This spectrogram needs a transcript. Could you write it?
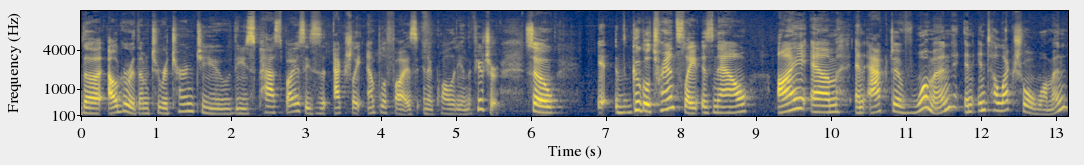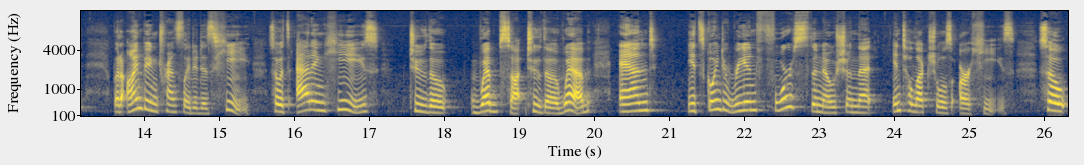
the algorithm to return to you these past biases, it actually amplifies inequality in the future. So it, Google Translate is now, I am an active woman, an intellectual woman, but I'm being translated as he. So it's adding he's to the website, to the web, and it's going to reinforce the notion that intellectuals are he's. So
